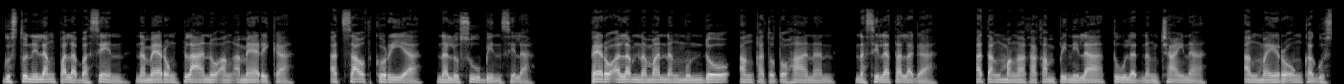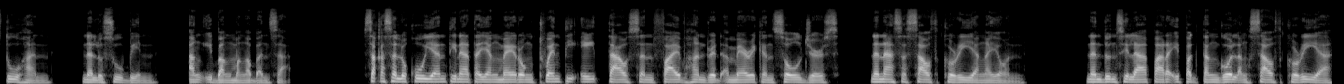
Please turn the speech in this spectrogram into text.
Gusto nilang palabasin na merong plano ang Amerika at South Korea na lusubin sila. Pero alam naman ng mundo ang katotohanan na sila talaga at ang mga kakampi nila tulad ng China ang mayroong kagustuhan na lusubin ang ibang mga bansa. Sa kasalukuyan, tinatayang mayroong 28,500 American soldiers na nasa South Korea ngayon. Nandun sila para ipagtanggol ang South Korea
